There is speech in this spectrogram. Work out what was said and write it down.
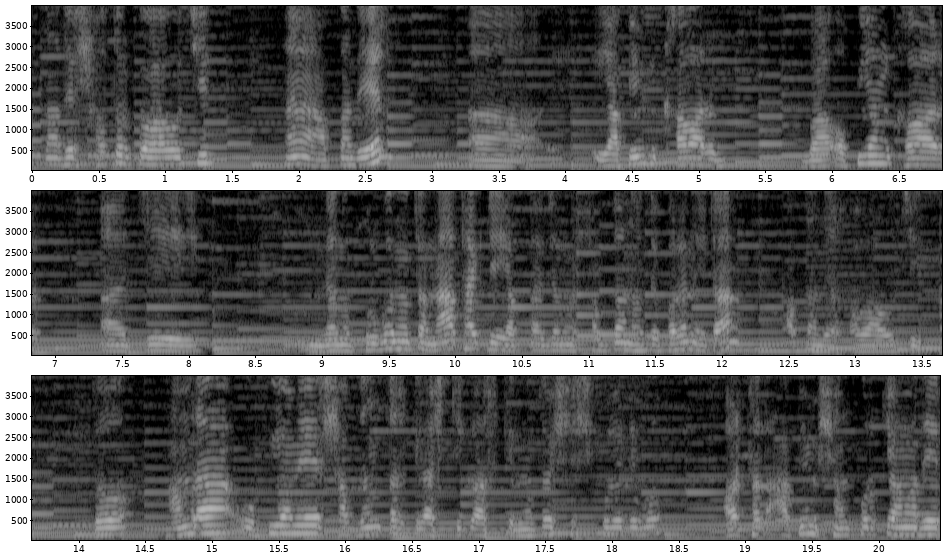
আপনাদের সতর্ক হওয়া উচিত। হ্যাঁ আপনাদের আফিম খাওয়ার বা ওপিয়াম খাওয়ার যে যেন প্রবণতা না থাকে, আপনার যেন সাবধান হতে পারেন, এটা আপনাদের হওয়া উচিত। তো আমরা ওপিয়ামের সাবধানতার ক্লাসটিকে আজকের মতো শেষ করে দেব। অর্থাৎ আফিম সম্পর্কে আমাদের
